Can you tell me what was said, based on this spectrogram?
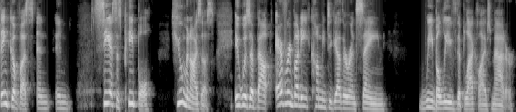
think of us and, and see us as people, humanize us. It was about everybody coming together and saying, we believe that Black Lives Matter.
